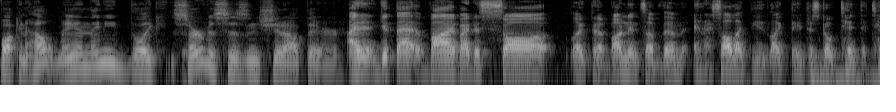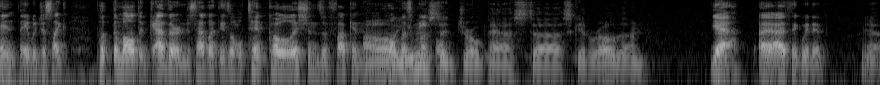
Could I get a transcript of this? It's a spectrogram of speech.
fucking help, man. They need like services and shit out there. I didn't get that vibe. I just saw like the abundance of them, and I saw like the like they just go tent to tent. They would just like put them all together and just have like these little tent coalitions of fucking Oh, homeless you people. must have drove past uh, Skid Row then. Yeah, I, I think we did. Yeah,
